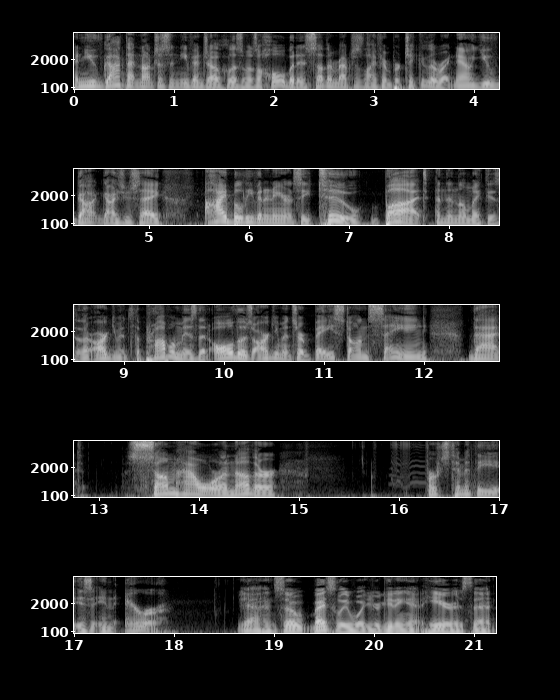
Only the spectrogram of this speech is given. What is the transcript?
And you've got that not just in evangelicalism as a whole, but in Southern Baptist life in particular right now. You've got guys who say, I believe in inerrancy too, but, and then they'll make these other arguments. The problem is that all those arguments are based on saying that somehow or another, First Timothy is in error. Yeah, and so basically what you're getting at here is that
